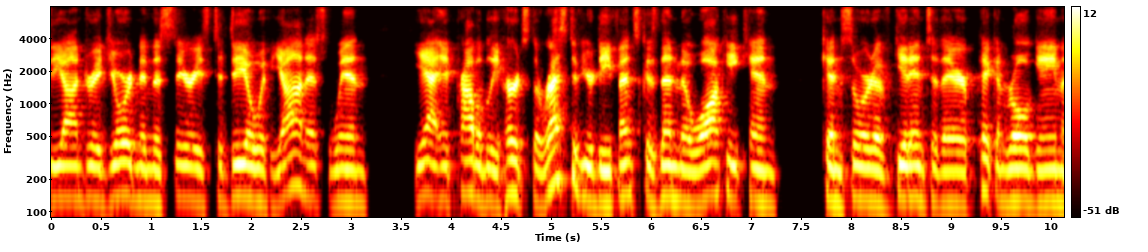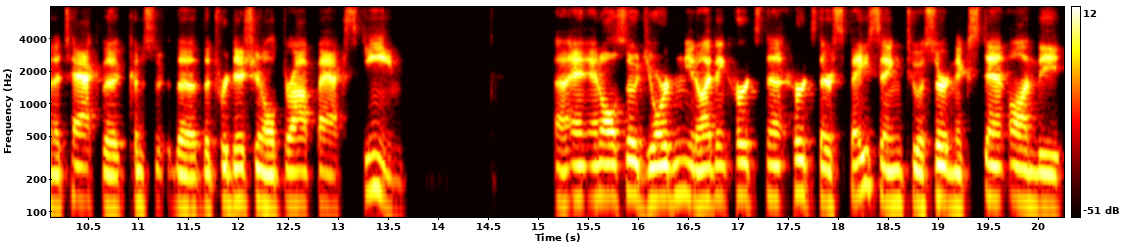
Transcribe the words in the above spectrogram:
DeAndre Jordan in this series to deal with Giannis when, yeah, it probably hurts the rest of your defense because then Milwaukee can can sort of get into their pick and roll game and attack the the the traditional drop back scheme. Uh, and and also Jordan, you know, I think hurts that hurts their spacing to a certain extent on the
